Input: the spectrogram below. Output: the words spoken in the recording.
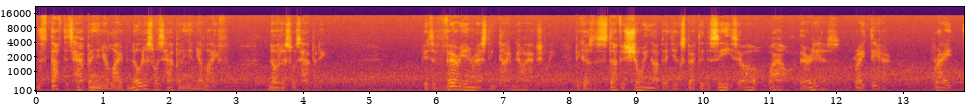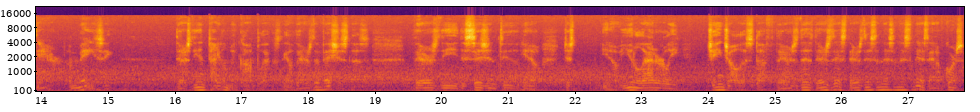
the stuff that's happening in your life, notice what's happening in your life. Notice what's happening. It's a very interesting time now, actually because the stuff is showing up that you expected to see. You say, oh, wow, there it is. Right there. Right there. Amazing. There's the entitlement complex. You know, there's the viciousness. There's the decision to, you know, just, you know, unilaterally change all this stuff. There's this, there's this, there's this, and this, and this, and this. And of course,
